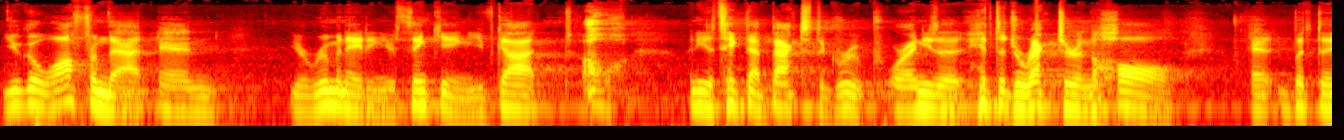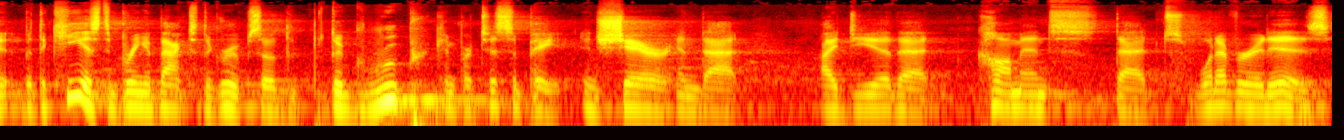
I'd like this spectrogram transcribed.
you go off from that and you're ruminating, you're thinking, you've got, oh, I need to take that back to the group, or I need to hit the director in the hall. Uh, but, the, but the key is to bring it back to the group so the, the group can participate and share in that idea, that comment, that whatever it is,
